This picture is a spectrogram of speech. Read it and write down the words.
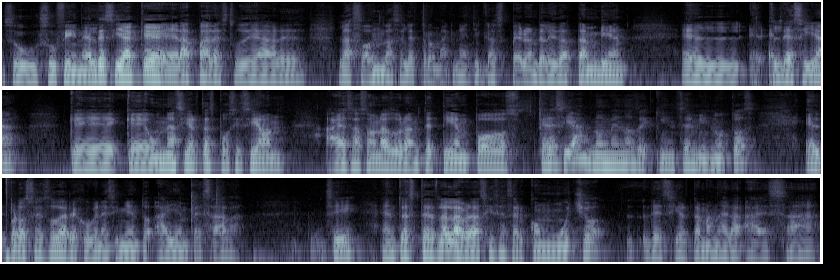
su, su fin. Él decía que era para estudiar eh, las ondas electromagnéticas, pero en realidad también él, él- él decía que, que una cierta exposición a esas ondas durante tiempos, ¿qué decía? No menos de 15 minutos, el proceso de rejuvenecimiento ahí empezaba. ¿Sí? Entonces Tesla la verdad sí se acercó mucho de cierta manera a esa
